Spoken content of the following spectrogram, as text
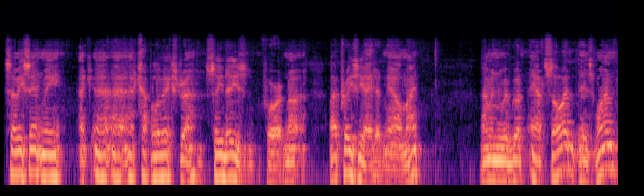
So he sent me a, a, a couple of extra CDs for it, and I, I appreciate it now, mate. I mean, we've got outside, there's one,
